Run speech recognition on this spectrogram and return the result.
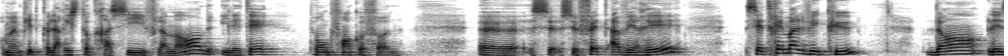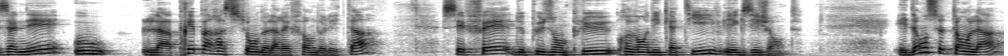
au même titre que l'aristocratie flamande, il était donc francophone. Euh, ce, fait avéré, c'est très mal vécu dans les années où la préparation de la réforme de l'État s'est fait de plus en plus revendicative et exigeante. Et dans ce temps-là,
